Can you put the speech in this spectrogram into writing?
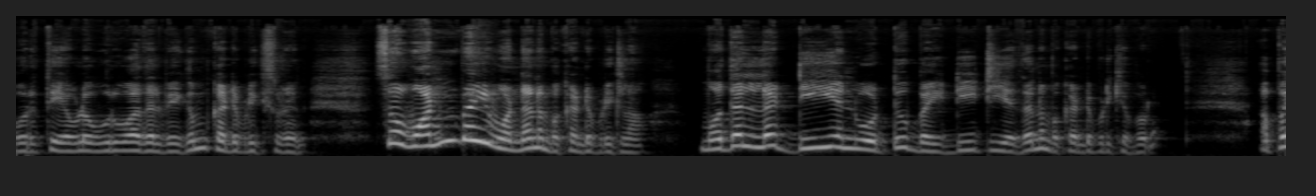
பொறுத்து எவ்வளோ உருவாதல் வேகம் கண்டுபிடிக்க சொல்கிறாங்க ஸோ ஒன் பை ஒன்னாக நம்ம கண்டுபிடிக்கலாம். முதல்ல டிஎன்ஓ டூ பை டிடியை தான் நம்ம கண்டுபிடிக்க போகிறோம் அப்போ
